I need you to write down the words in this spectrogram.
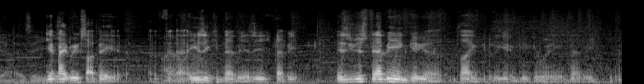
Yeah, is he? Get my boost up here. I don't Uh, know. usually keep Febby, is he Febby? Is he just Febby and Giga? Like, Giga, Giga ready and Febby. Yeah.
